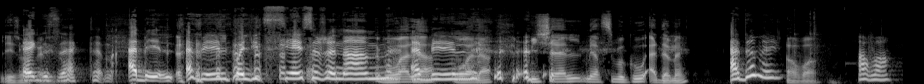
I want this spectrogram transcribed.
les autres. Exactement. Habile, habile, politicien, ce jeune homme. Voilà, habile. voilà. Michel, merci beaucoup. À demain. À demain. Au revoir. Au revoir.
